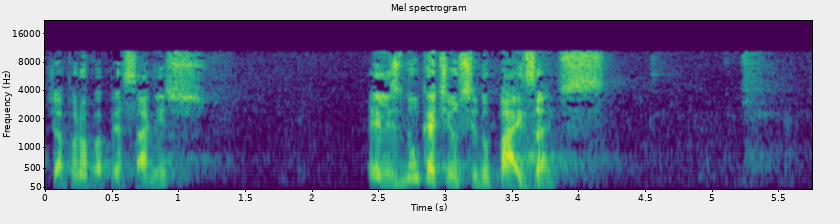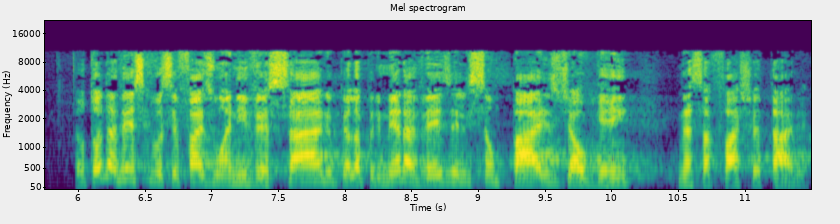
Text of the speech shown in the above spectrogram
Já parou para pensar nisso? Eles nunca tinham sido pais antes. Então, toda vez que você faz um aniversário, pela primeira vez, eles são pais de alguém nessa faixa etária.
